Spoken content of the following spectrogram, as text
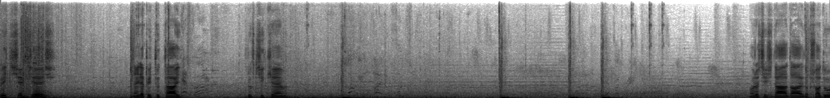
Wyjdźcie gdzieś. Najlepiej tutaj truchcikiem. Możecie iść da, dalej do przodu.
